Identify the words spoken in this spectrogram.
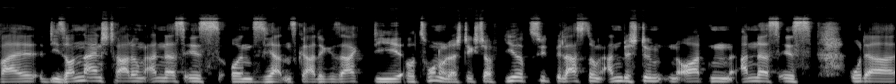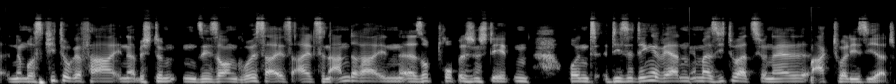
weil die Sonneneinstrahlung anders ist und Sie hatten es gerade gesagt, die Ozon- oder Stickstoffdioxidbelastung an bestimmten Orten anders ist oder eine Moskitogefahr in einer bestimmten Saison größer ist als in anderer in äh, subtropischen Städten. Und diese Dinge werden immer situationell aktualisiert.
